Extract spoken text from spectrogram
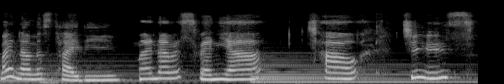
Mein Name ist Heidi. Mein Name ist Svenja. Ciao. Tschüss.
